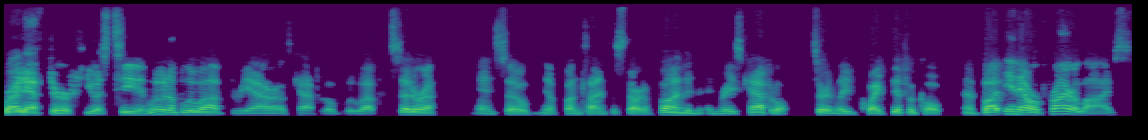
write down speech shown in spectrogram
right after UST and Luna blew up, Three Arrows Capital blew up, et cetera. And so, you know, fun time to start a fund and, and raise capital. certainly quite difficult. Uh, but in our prior lives,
